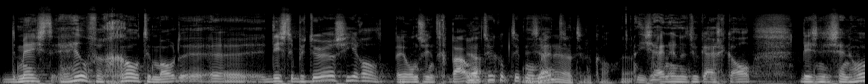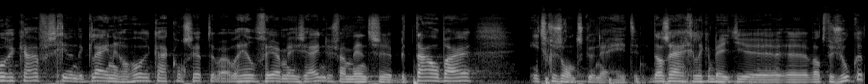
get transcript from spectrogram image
de meest, heel veel grote mode-distributeurs hier al bij ons in het gebouw ja, natuurlijk op dit die moment. Die zijn er natuurlijk al. Ja. Die zijn er natuurlijk eigenlijk al. Business en horeca, verschillende kleinere horeca-concepten waar we heel ver mee zijn. Dus waar mensen betaalbaar iets gezonds kunnen eten. Dat is eigenlijk een beetje uh, wat we zoeken.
